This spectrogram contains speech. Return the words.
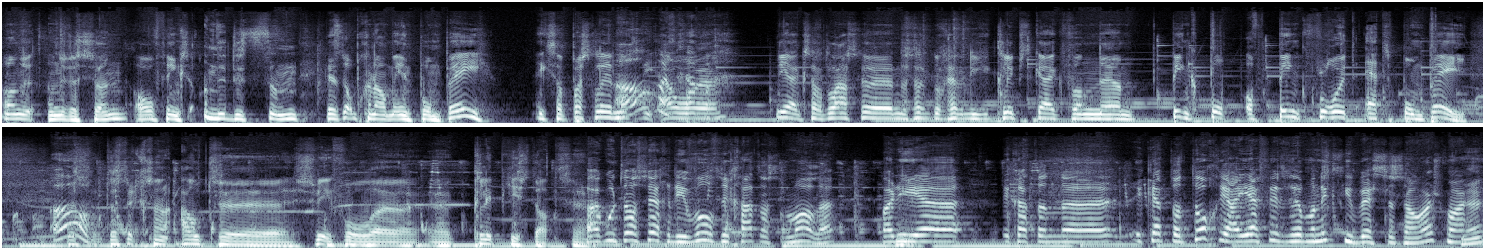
Under, under the Sun. All Things Under the Sun. Dat is opgenomen in Pompeii. Ik zat pas geleden nog Oh, die wat oude... grappig. Ja, ik zag het laatste... Dan zat ik nog even die clips te kijken van ehm, Pink Pop of Pink Floyd at Pompeii. Oh. Dat, is, dat is echt zo'n oud uh, zwevel eh, eh, clipje is dat. eh. Maar ik moet wel zeggen, die Wolf die gaat als de malle. Maar die, eh, ik, had een, eh, ik heb dan toch... Ja, jij vindt het helemaal niks, die beste zangers. Maar Nee?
